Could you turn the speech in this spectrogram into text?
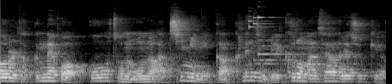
샤워를 다 끝내고 왔고 저는 오늘 아침이니까 클렌징 밀크로만 세안을 해줄게요.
